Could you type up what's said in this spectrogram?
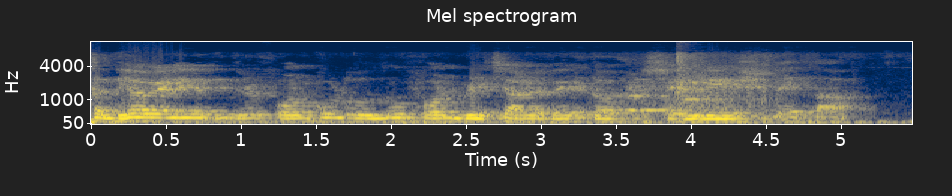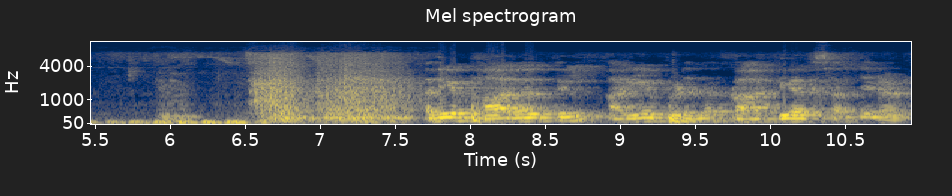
സന്ധ്യാവേളയിൽ അദ്ദേഹത്തിന് ഫോൺ കോൾ വന്നു. ഫോൺ വിളിച്ച ആളുടെ പേര് ഡോക്ടർ ശൈലേഷ് മേത്ത. അദ്ദേഹം ഭാരതത്തിൽ അറിയപ്പെടുന്ന കാർഡിയാക് സർജനാണ്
